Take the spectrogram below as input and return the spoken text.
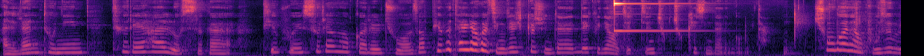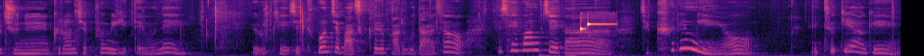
알란토닌 트레할로스가 피부에 수렴 효과를 주어서 피부 탄력을 증진시켜 준다는데 그냥 어쨌든 촉촉해진다는 겁니다. 충분한 보습을 주는 그런 제품이기 때문에 이렇게 이제 두 번째 마스크를 바르고 나서 세 번째가 이제 크림이에요. 특이하게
